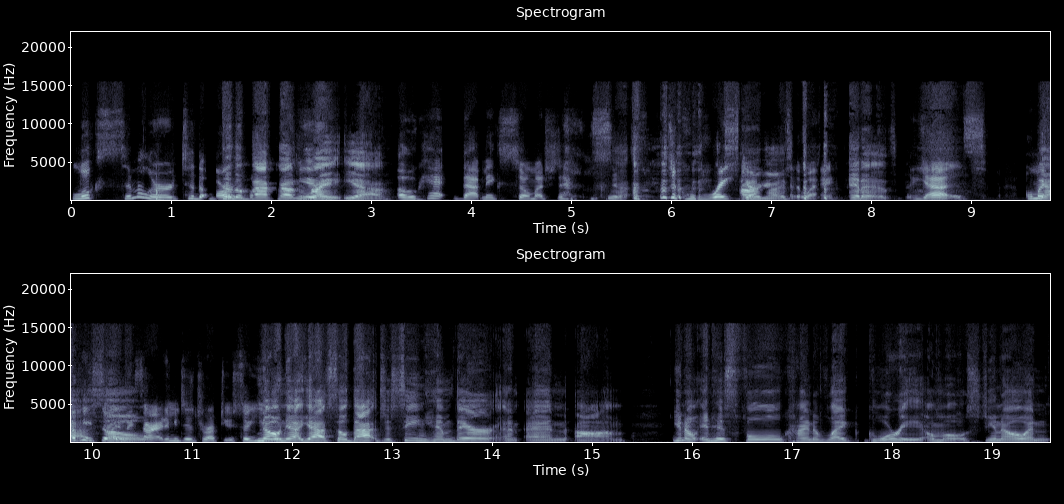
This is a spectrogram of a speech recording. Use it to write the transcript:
looks similar to the To art." the background, right? Yeah, Okay, that makes so much sense. yeah. It's a great Sorry, job, guys. by the way. It is. Yes. Oh my. Yeah, okay. So, anyway, sorry, I didn't mean to interrupt you. So you. No, yeah, yeah. So that just seeing him there and and um, you know, in his full kind of like glory almost, you know, and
